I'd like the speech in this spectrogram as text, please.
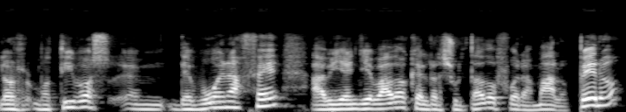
los motivos em, de buena fe habían llevado a que el resultado fuera malo, pero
